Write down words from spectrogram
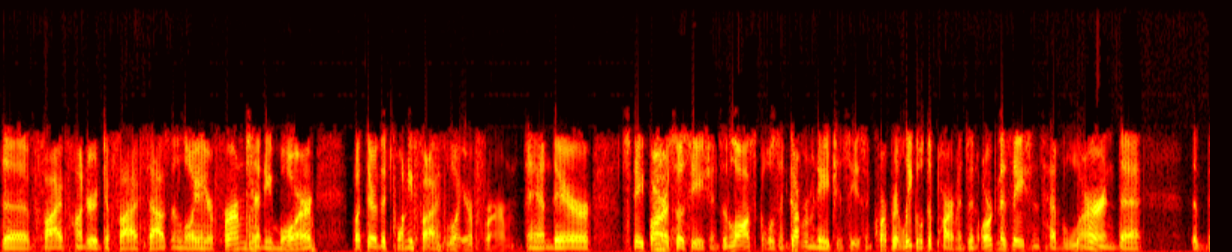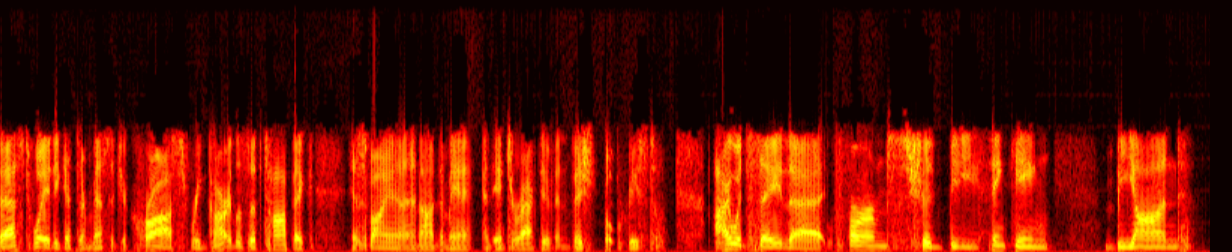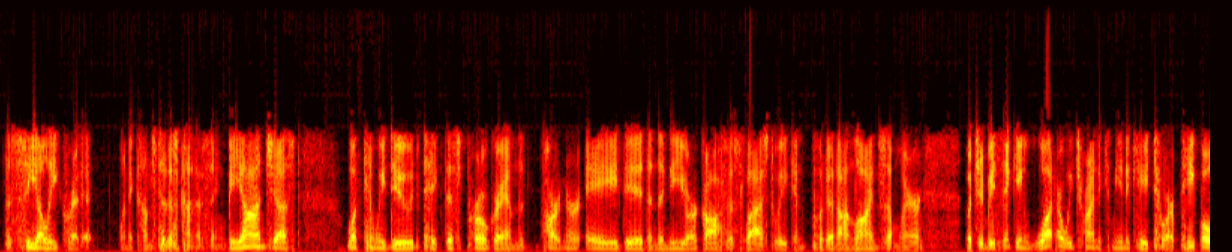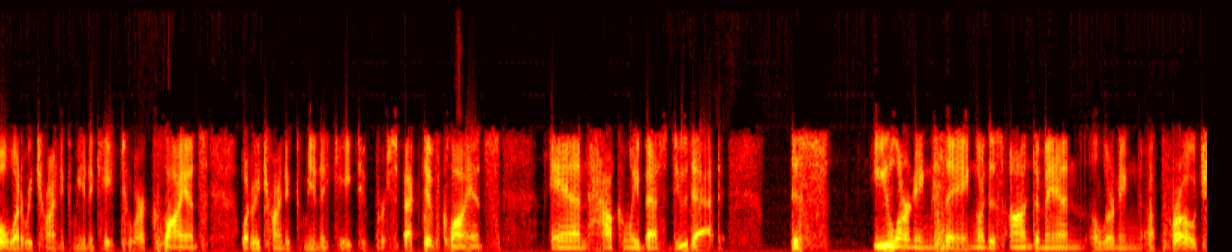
the 500 to 5,000 lawyer firms anymore, but they're the 25 lawyer firm, and they're state bar associations and law schools and government agencies and corporate legal departments. And organizations have learned that the best way to get their message across, regardless of topic, is via an on-demand and interactive and visual resource. I would say that firms should be thinking beyond the CLE credit when it comes to this kind of thing, beyond just what can we do to take this program that partner A did in the New York office last week and put it online somewhere. But you'd be thinking, what are we trying to communicate to our people? What are we trying to communicate to our clients? What are we trying to communicate to prospective clients? And how can we best do that? This e learning thing or this on demand learning approach,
